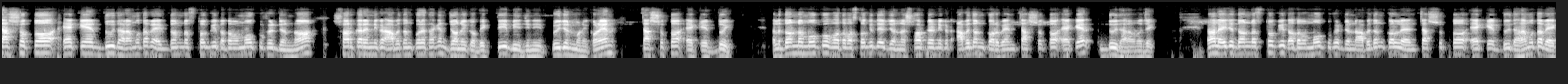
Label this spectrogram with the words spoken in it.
চারশত একের দুই ধারা মোতাবেক দণ্ড স্থগিত অথবা মৌকুফের জন্য সরকারের নিকট আবেদন করে থাকেন জনৈক ব্যক্তি যিনি প্রয়োজন মনে করেন চারশত একের দুই। তাহলে দণ্ড মৌকুফ অথবা স্থগিতের জন্য সরকারের নিকট আবেদন করবেন চারশত একের দুই ধারা অনুযায়ী। তাহলে এই যে দণ্ড স্থগিত অথবা মৌকুফের জন্য আবেদন করলেন চারশত একের দুই ধারা মোতাবেক,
